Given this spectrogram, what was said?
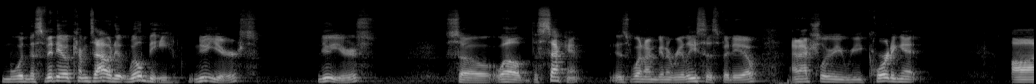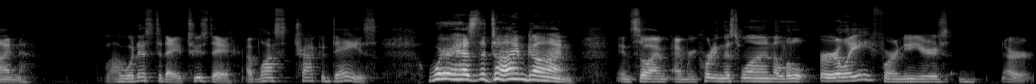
when this video comes out, it will be New Year's. New Year's. So, well, the second is when I'm going to release this video. I'm actually recording it on, well, what is today? Tuesday. I've lost track of days. Where has the time gone? And so I'm, I'm recording this one a little early for New Year's, or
